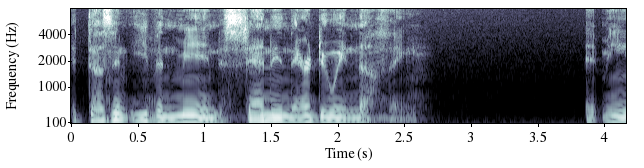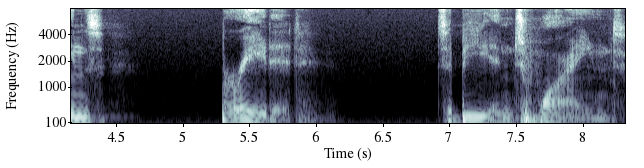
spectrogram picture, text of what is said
it doesn't even mean standing there doing nothing. It means braided, to be entwined.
